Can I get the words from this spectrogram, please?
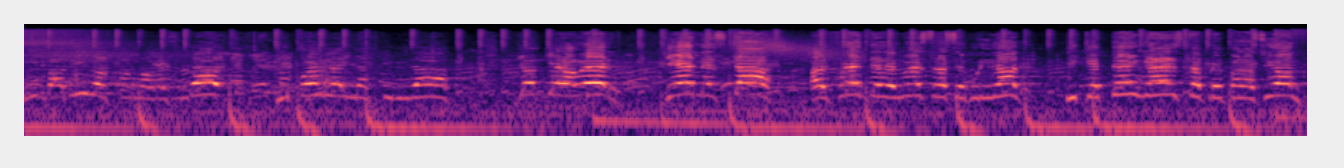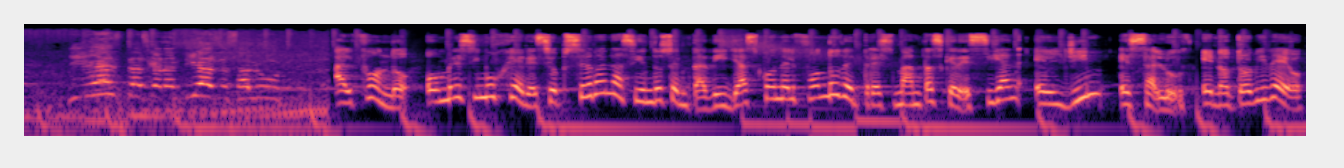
invadidos por la obesidad y por la inactividad. Yo quiero ver quién está al frente de nuestra seguridad y que tenga esta preparación y estas garantías de salud. Al fondo, hombres y mujeres se observan haciendo sentadillas con el fondo de tres mantas que decían el gym es salud. En otro video,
